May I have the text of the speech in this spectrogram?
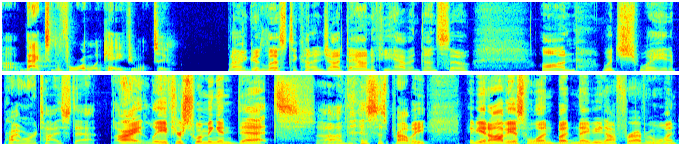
uh, back to the 401k if you want to. All right, good list to kind of jot down if you haven't done so on which way to prioritize that. All right, Lee, if you're swimming in debt, uh, this is probably maybe an obvious one, but maybe not for everyone.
